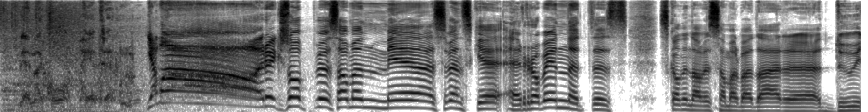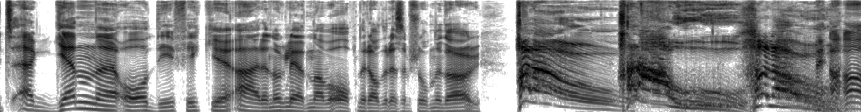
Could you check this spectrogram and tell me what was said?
NRK P13. Ja da! Røykes opp sammen med svenske Robin. Et skandinavisk samarbeid der. eh, Do it again. Og de fikk æren og gleden av å åpne Radioresepsjonen i dag. Hallo! Hallo! Hallo! Ja,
